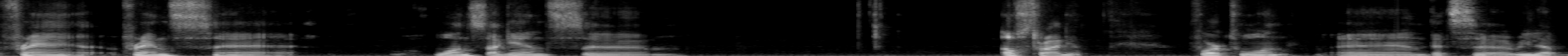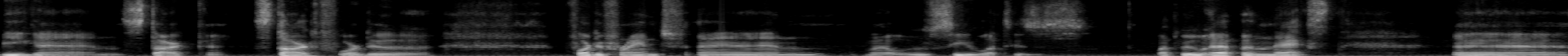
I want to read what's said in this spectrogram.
Fran- France uh, once against um, Australia, four to one, and that's uh, really a big and stark start for the for the French. And well, we'll see what is what will happen next. Uh,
